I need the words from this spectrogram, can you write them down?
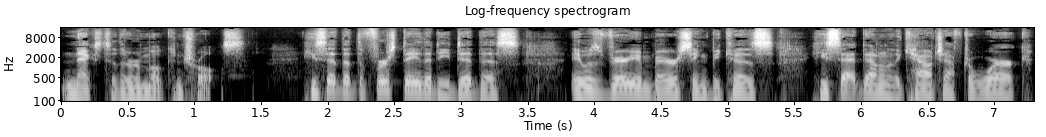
next to the remote controls. He said that the first day that he did this, it was very embarrassing because he sat down on the couch after work,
